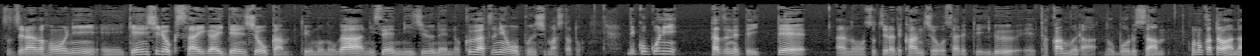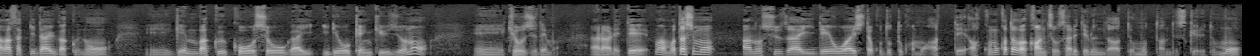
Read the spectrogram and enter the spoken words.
そちらの方に、えー原子力災害伝承館というものが2020年の9月にオープンしましたと。でここに訪ねていってあのそちらで館長をされている、高村昇さんこの方は長崎大学の、原爆後障害医療研究所の、教授でもあられて、まあ、私もあの取材でお会いしたこととかもあってあこの方が館長されてるんだって思ったんですけれども、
